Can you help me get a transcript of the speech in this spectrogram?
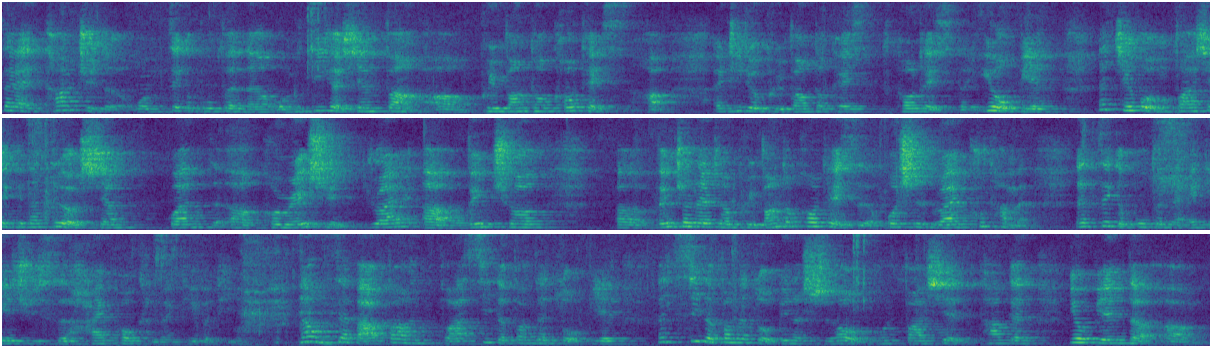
在 touch 的我们这个部分呢，我们第一个先放呃 prefrontal cortex 哈，anterior prefrontal cortex 的右边，那结果我们发现跟它都有相关的呃 correlation right 呃 ventral 呃 ventricular prefrontal cortex 或是 right putamen，那这个部分的 ADHD 是 hypoconnectivity。那我们再把它放，把 C 的放在左边。那 C 的放在左边的时候，我们会发现它跟右边的呃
